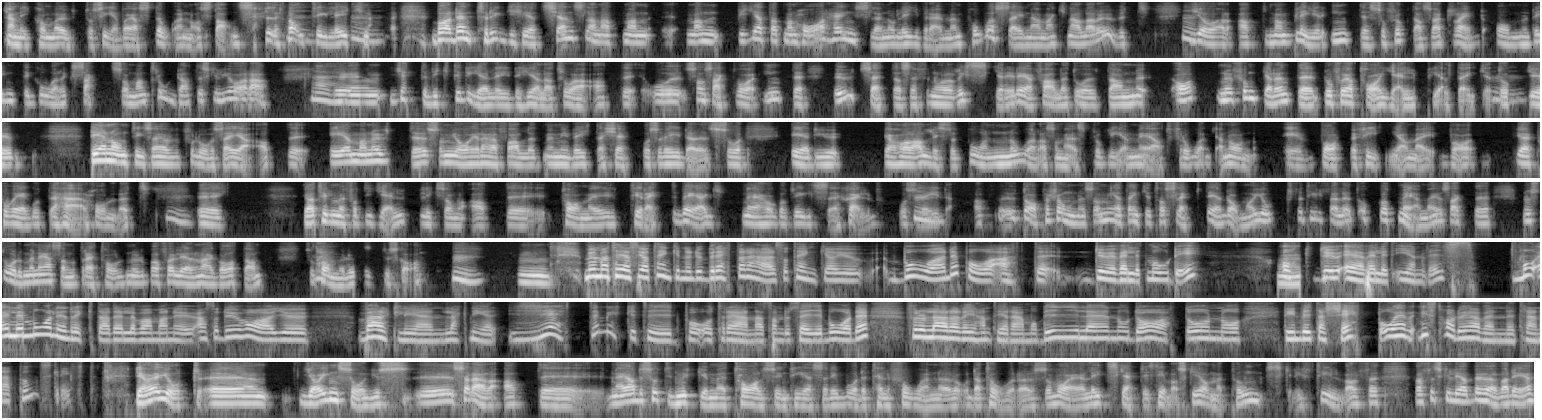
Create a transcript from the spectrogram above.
kan ni komma ut och se var jag står någonstans eller någonting mm. liknande. Mm. Bara den trygghetskänslan att man, man vet att man har hängslen och livremmen på sig när man knallar ut mm. gör att man blir inte så fruktansvärt rädd om det inte går exakt som man trodde att det skulle göra. Eh, jätteviktig del i det hela tror jag att, och som sagt var, inte utsätta sig för några risker i det fallet då, utan ja, nu funkar det inte, då får jag ta hjälp helt enkelt. Mm. Och eh, Det är någonting som jag får lov att säga att eh, är man ute som jag i det här fallet med min vita käpp och så vidare så är det ju, jag har aldrig stött på några som helst problem med att fråga någon eh, vart befinner jag mig, var, jag är på väg åt det här hållet. Mm. Eh, jag har till och med fått hjälp liksom att eh, ta mig till rätt väg när jag har gått vilse själv och så mm. Utav personer som helt enkelt har släppt det de har gjort för tillfället och gått med mig och sagt eh, nu står du med näsan åt rätt håll, nu är det bara att följa den här gatan så kommer du dit du ska. Mm. Mm. Men Mattias, jag tänker när du berättar det här så tänker jag ju både på att eh, du är väldigt modig mm. och du är väldigt envis. eller målinriktad eller vad man nu, alltså du har ju verkligen lagt ner jättemycket tid på att träna som du säger, både för att lära dig hantera mobilen och datorn och din vita käpp och visst har du även tränat punktskrift? Det har jag gjort. Eh, jag insåg ju eh, sådär att eh, när jag hade suttit mycket med talsynteser i både telefoner och datorer så var jag lite skeptisk till vad ska jag med punktskrift till? Varför, varför skulle jag behöva det?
